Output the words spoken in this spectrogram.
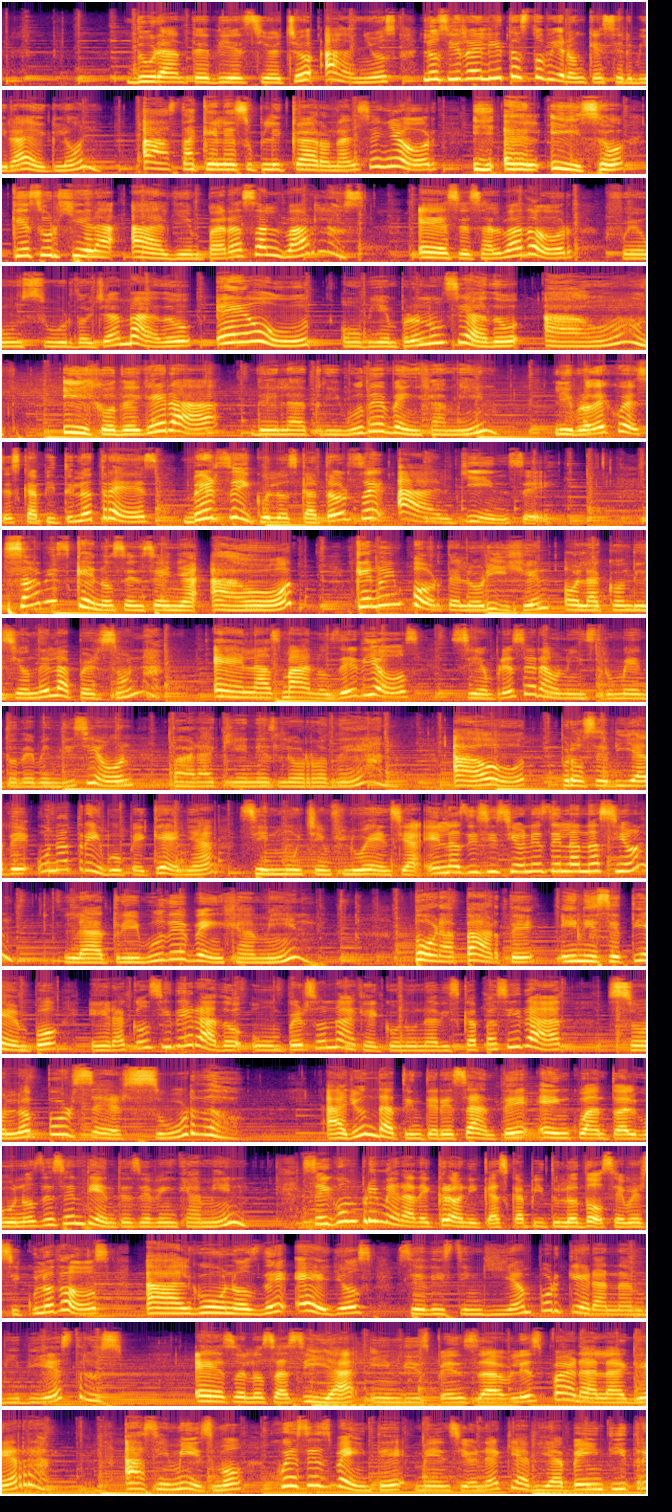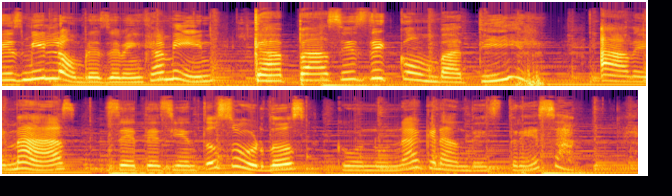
Durante 18 años, los israelitas tuvieron que servir a Eglón, hasta que le suplicaron al Señor y Él hizo que surgiera alguien para salvarlos. Ese salvador fue un zurdo llamado Eud, o bien pronunciado Aod, hijo de Gerá de la tribu de Benjamín. Libro de jueces capítulo 3, versículos 14 al 15. ¿Sabes qué nos enseña Aod? Que no importa el origen o la condición de la persona, en las manos de Dios siempre será un instrumento de bendición para quienes lo rodean. Aod procedía de una tribu pequeña sin mucha influencia en las decisiones de la nación, la tribu de Benjamín. Por aparte, en ese tiempo era considerado un personaje con una discapacidad solo por ser zurdo. Hay un dato interesante en cuanto a algunos descendientes de Benjamín. Según Primera de Crónicas capítulo 12 versículo 2, algunos de ellos se distinguían porque eran ambidiestros. Eso los hacía indispensables para la guerra. Asimismo, Jueces 20 menciona que había 23.000 hombres de Benjamín capaces de combatir. Además, 700 zurdos con una gran destreza.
